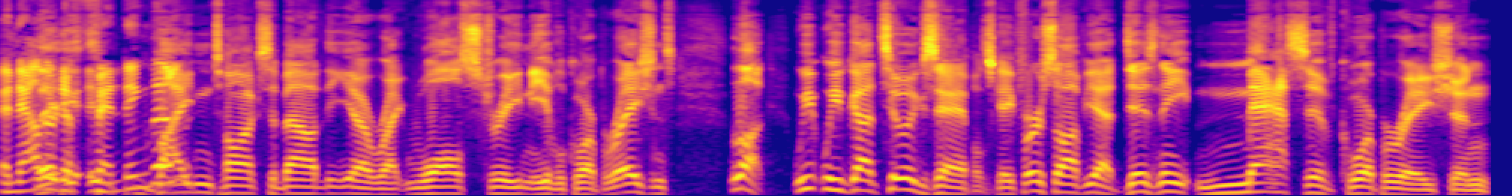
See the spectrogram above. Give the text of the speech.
And now they're the- defending them? Biden talks about the uh, right Wall Street and evil corporations. Look, we we've got two examples. Okay, first off, yeah, Disney, massive corporation,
